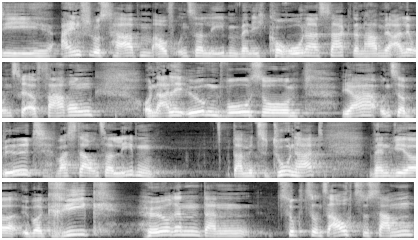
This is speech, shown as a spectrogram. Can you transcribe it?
die Einfluss haben auf unser Leben. Wenn ich Corona sage, dann haben wir alle unsere Erfahrungen und alle irgendwo so, ja, unser Bild, was da unser Leben damit zu tun hat. Wenn wir über Krieg hören, dann zuckt es uns auch zusammen.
